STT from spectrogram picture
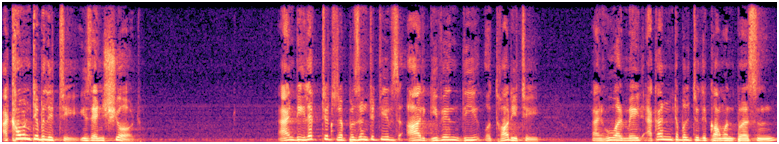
accountability is ensured and the elected representatives are given the authority and who are made accountable to the common person,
